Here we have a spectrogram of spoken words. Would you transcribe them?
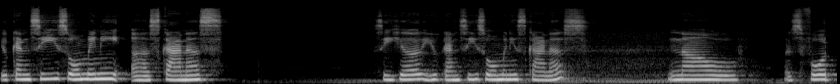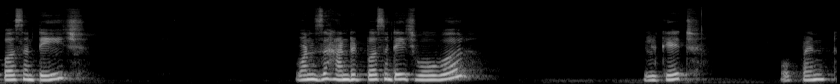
you can see so many uh, scanners. See here you can see so many scanners. Now it's 4 percentage. Once the 100 percentage over you'll get open.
